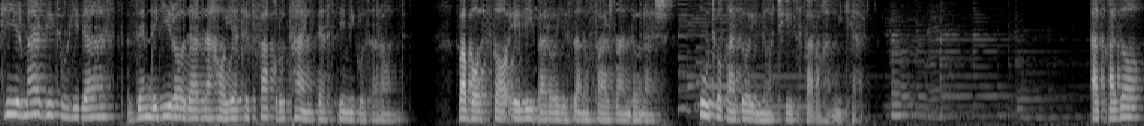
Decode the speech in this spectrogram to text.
پیرمردی توهیده است زندگی را در نهایت فقر و تنگ دستی میگذراند. و با سائلی برای زن و فرزندانش قوت و غذای ناچیز فراهم می کرد. از غذا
